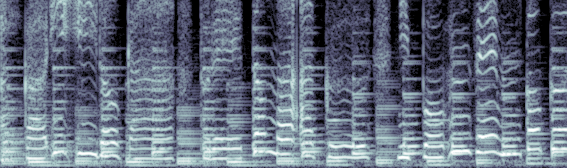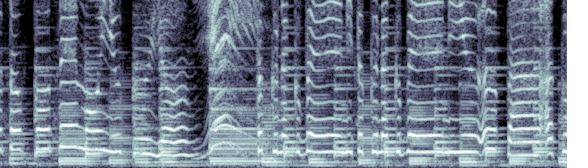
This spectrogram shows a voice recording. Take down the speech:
赤い色がトレードマーク日本全国どこでも行くよ。特楽紅特楽紅 U パーク。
